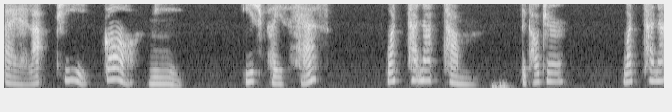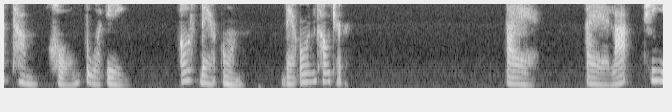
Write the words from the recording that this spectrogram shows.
แต่ละที่ก็มี each place has วัฒนธรรม the culture วัฒนธรรมของตัวเอง of their own their own culture แต่ แต่ละที่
